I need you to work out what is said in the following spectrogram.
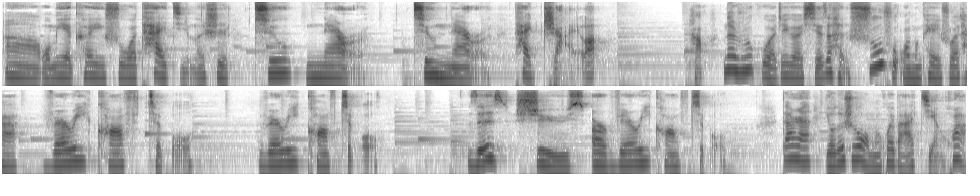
啊、我们也可以说太紧了是 too narrow，too narrow，太窄了。好，那如果这个鞋子很舒服，我们可以说它 very comfortable，very comfortable。These shoes are very comfortable。当然，有的时候我们会把它简化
